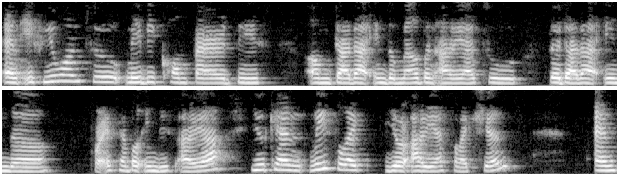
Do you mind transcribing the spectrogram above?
And if you want to maybe compare this um, data in the Melbourne area to the data in the, for example, in this area, you can reselect your area selections and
